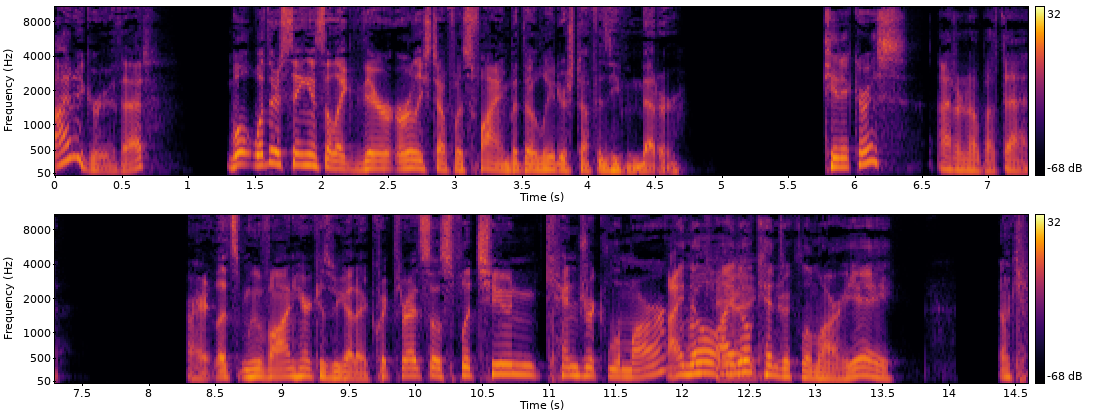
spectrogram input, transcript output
I'd agree with that. Well, what they're saying is that like their early stuff was fine, but their later stuff is even better. Kid Icarus? I don't know about that. All right, let's move on here because we got a quick thread. So Splatoon, Kendrick Lamar. I know, Okay, I know Kendrick Lamar. Yay. Okay,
